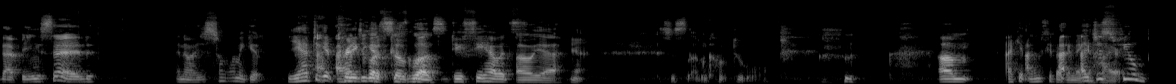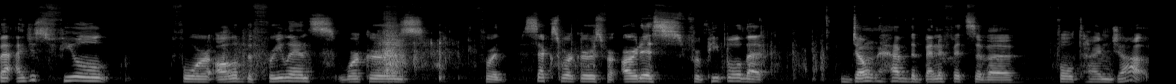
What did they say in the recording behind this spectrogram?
that being said, I know I just don't want to get. You have to I- get I pretty to get close. look, do you see how it's? Oh yeah, Yeah. It's just uncomfortable. um, I can. Let me see if I I, can make I it just higher. feel bad. I just feel for all of the freelance workers, for sex workers, for artists, for people that don't have the benefits of a full time job.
